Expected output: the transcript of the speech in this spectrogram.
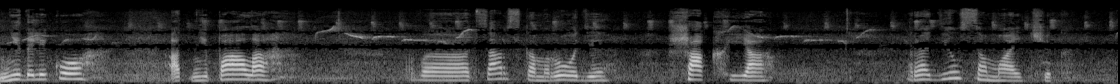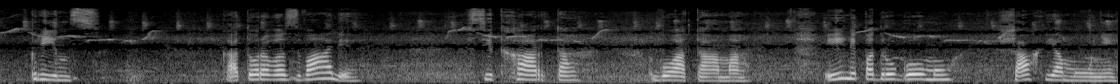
недалеко от Непала, в царском роде Шакхья, родился мальчик, принц, которого звали Сидхарта Гуатама или по-другому Шахьямуни.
